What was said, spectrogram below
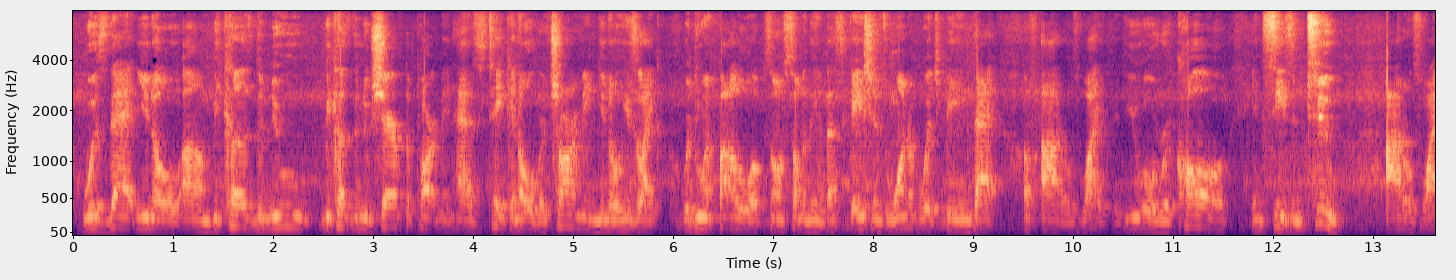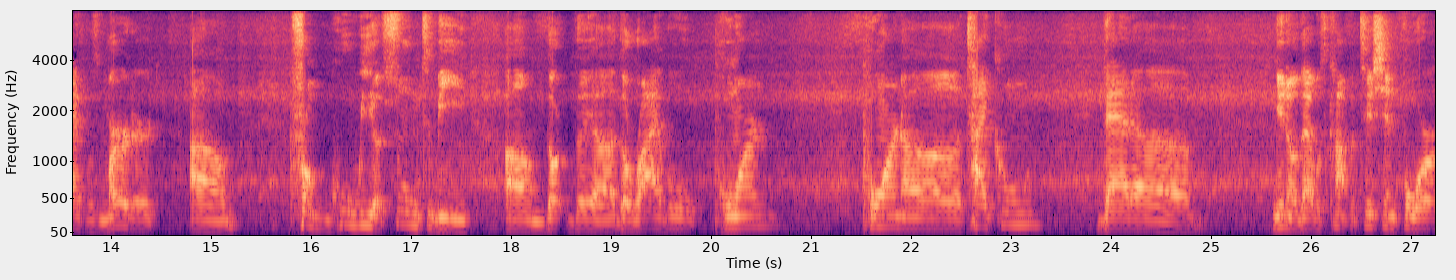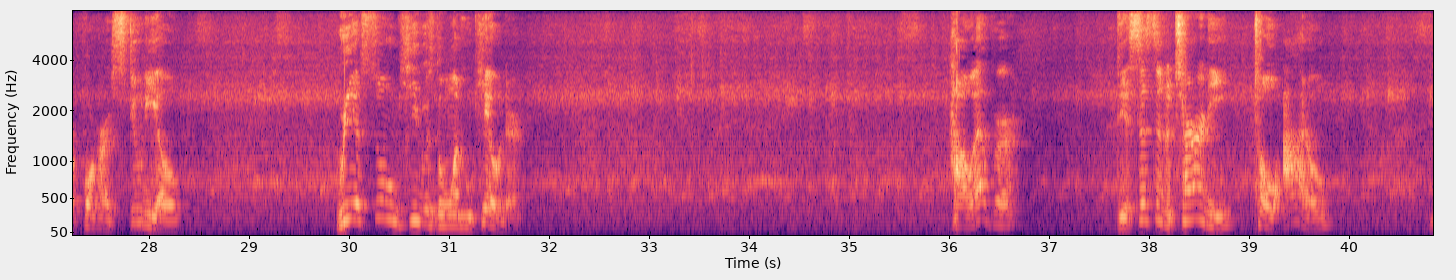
was that you know um, because the new because the new sheriff department has taken over charming you know he's like we're doing follow-ups on some of the investigations one of which being that of otto's wife if you will recall in season two otto's wife was murdered um, from who we assume to be um, the the, uh, the rival porn porn uh, tycoon that uh, you know that was competition for for her studio. We assumed he was the one who killed her. However, the assistant attorney told Otto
